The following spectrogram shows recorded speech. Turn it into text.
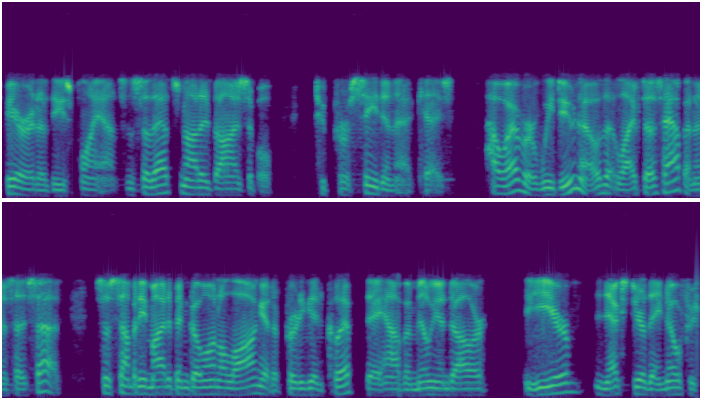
spirit of these plans. And so that's not advisable to proceed in that case. However, we do know that life does happen, as I said. So somebody might have been going along at a pretty good clip. They have a million dollar a year. Next year, they know for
